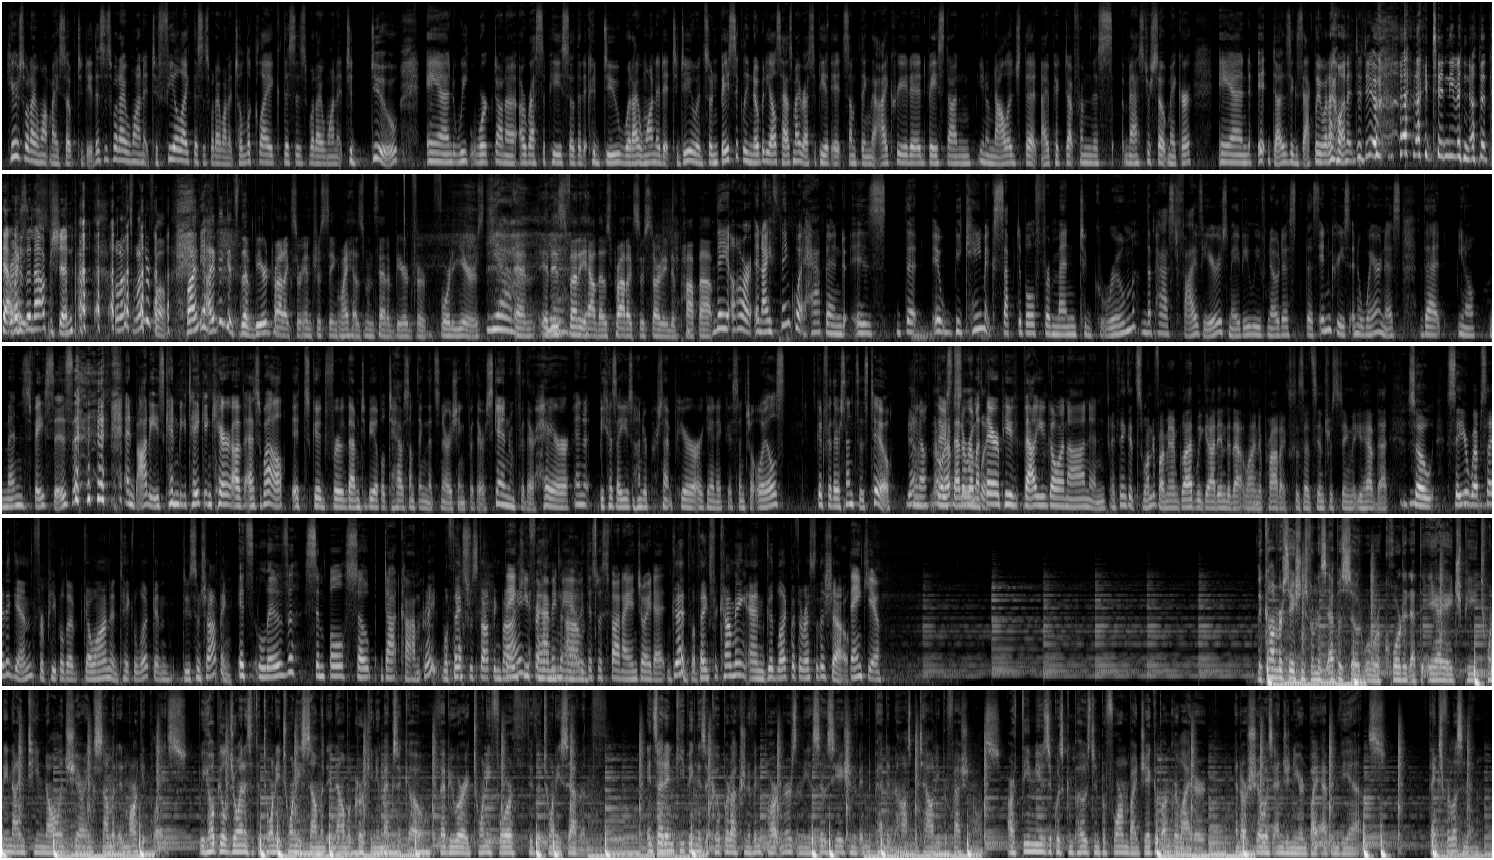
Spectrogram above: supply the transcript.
here's what I want my soap to do. This is what I want it to feel like. This is what I want it to look like. This is what I want it to do. And we worked on a, a, recipe so that it could do what I wanted it to do. And so basically, nobody else has my recipe. It's something that I created based on you know knowledge that I picked up from this master soap maker. And it does exactly what I want it to do. and I didn't even know that that Great. was an option. well, that's wonderful. Well, I, yeah. I, think it's the beard products are interesting. My husband's had a beard for 40 years. Yeah. And it yeah. is funny how those products are starting to pop up. They are. And I think what happened is that it became acceptable for men to groom. In the past five years, maybe, we've noticed this increase in awareness that you know, men's faces and bodies can be taken care of as well. It's good for them to be able to have something that's nourishing for their skin, for their hair. And because I use 100% pure organic essential oils, it's good for their senses too. Yeah, you know, no, there's absolutely. that aromatherapy value going on, and I think it's wonderful. I mean, I'm glad we got into that line of products because that's interesting that you have that. Mm-hmm. So, say your website again for people to go on and take a look and do some shopping. It's livesimplesoap.com. Great. Well, thanks yes. for stopping by. Thank you for and, having me. Um, this was fun. I enjoyed it. Good. Well, thanks for coming, and good luck with the rest of the show. Thank you. The conversations from this episode were recorded at the AIHP 2019 Knowledge Sharing Summit and Marketplace. We hope you'll join us at the 2020 Summit in Albuquerque, New Mexico, February 24th through the 27th. Inside Innkeeping is a co production of In Partners and the Association of Independent Hospitality Professionals. Our theme music was composed and performed by Jacob Ungerleider, and our show is engineered by Eben Viens. Thanks for listening.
